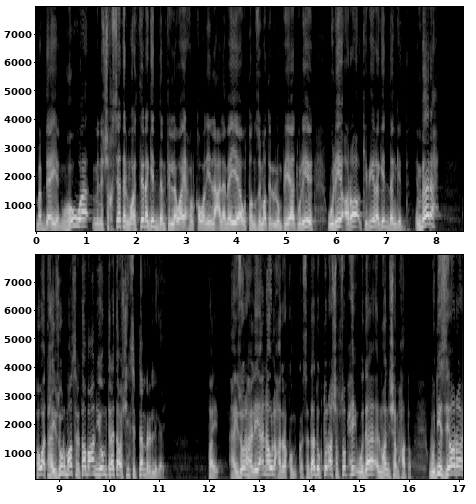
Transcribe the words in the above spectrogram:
مبدئيا وهو من الشخصيات المؤثرة جدا في اللوائح والقوانين العالمية وتنظيمات الاولمبياد وليه وليه آراء كبيرة جدا جدا. امبارح هو هيزور مصر طبعا يوم 23 سبتمبر اللي جاي. طيب هيزورها ليه؟ أنا هقول لحضراتكم القصة. ده دكتور أشرف صبحي وده المهندس هشام حطب. ودي زيارة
